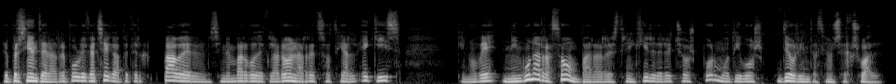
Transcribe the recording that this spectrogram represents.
El presidente de la República Checa, Peter Pavel, sin embargo, declaró en la red social X que no ve ninguna razón para restringir derechos por motivos de orientación sexual.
